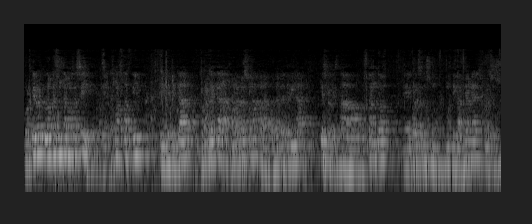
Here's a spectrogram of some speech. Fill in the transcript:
¿Por qué lo presentamos así? Porque es más fácil identificar, ponerle cara a una persona para poder determinar qué es lo que está buscando, eh, cuáles son sus motivaciones, cuáles son sus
